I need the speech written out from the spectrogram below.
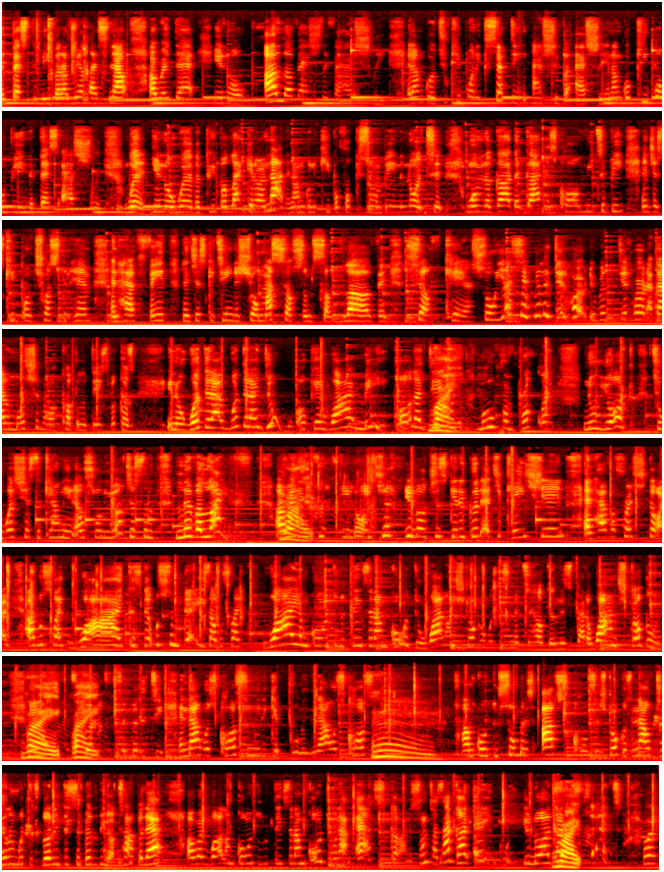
the best of me, but I realize now I read that, you know, I love Ashley for Ashley, and I'm going to keep on accepting Ashley for Ashley, and I'm going to keep on being the best Ashley, where you know whether people like it or not, and I'm going to keep on focusing on being the anointed woman of God that God has called me to be, and just keep on trusting Him and have faith, and just continue to show myself some self love and self care. So yes, it really did hurt. It really did hurt. I got emotional a couple of days because you know, what did I what did I do? Okay, why me? All I did right. was move from Brooklyn, New York to Westchester County and elsewhere, New York just to live a life. All right. right. You know, and just you know, just get a good education and have a fresh start. I was like, why? Because there was some days I was like, why I'm going through the things that I'm going through, while I'm struggling with this mental health and this battle, why I'm struggling. Right, know, right. Disability. And now it's causing me to get bullied. Now it's causing mm. me I'm going through so many obstacles and struggles, and now dealing with this learning disability on top of that. All right, while I'm going through the things that I'm going through, and I ask God, and sometimes I got angry. You know, I got right. upset. All right,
